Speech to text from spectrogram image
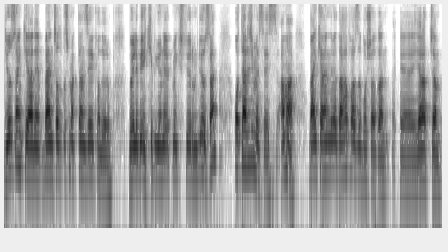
Diyorsan ki yani ben çalışmaktan zevk alıyorum. Böyle bir ekibi yönetmek istiyorum diyorsan o tercih meselesi. Ama ben kendime daha fazla boş alan e, yaratacağım.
